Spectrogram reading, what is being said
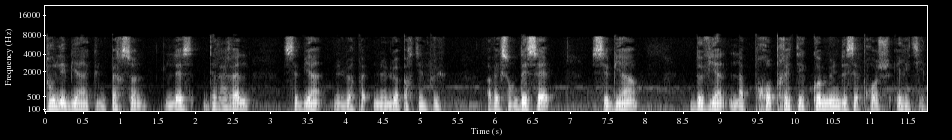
tous les biens qu'une personne laisse derrière elle, ces biens ne lui appartiennent plus. Avec son décès, ces biens deviennent la propriété commune de ses proches héritiers.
